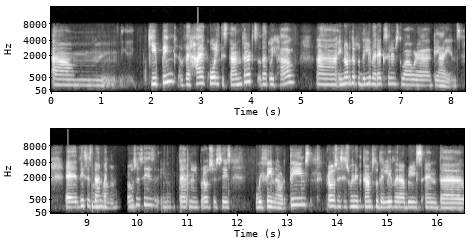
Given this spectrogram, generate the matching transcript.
um, keeping the high quality standards that we have uh, in order to deliver excellence to our uh, clients. Uh, this is done mm-hmm. by processes, internal processes within our teams, processes when it comes to deliverables and, uh,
